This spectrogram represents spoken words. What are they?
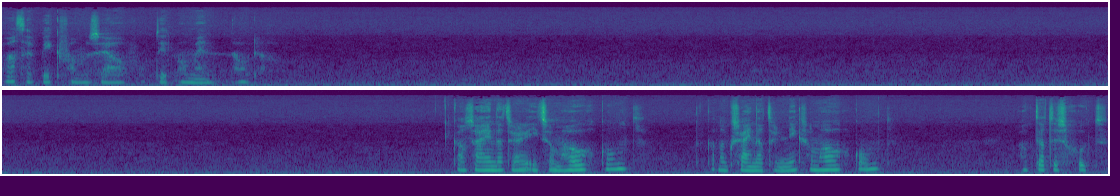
Wat heb ik van mezelf op dit moment nodig? Het kan zijn dat er iets omhoog komt. Het kan ook zijn dat er niks omhoog komt. Ook dat is goed.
